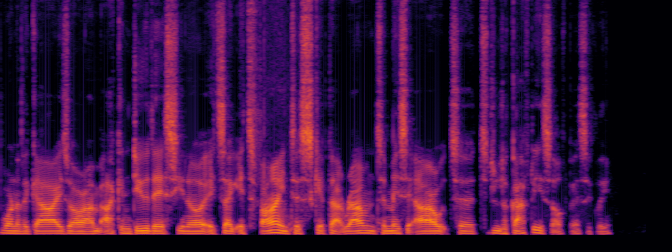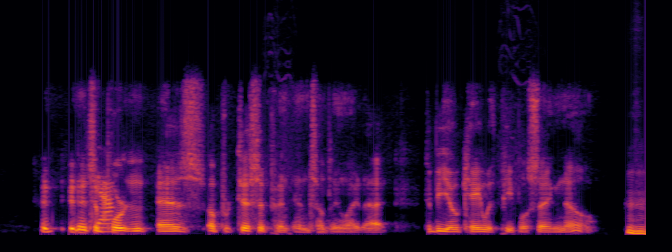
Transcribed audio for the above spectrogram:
one of the guys, or I'm I can do this. You know, it's like it's fine to skip that round, to miss it out, to to look after yourself, basically. And, and it's yeah. important as a participant in something like that to be okay with people saying no. Mm-hmm.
